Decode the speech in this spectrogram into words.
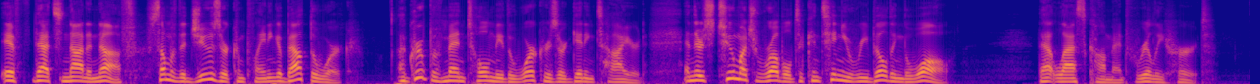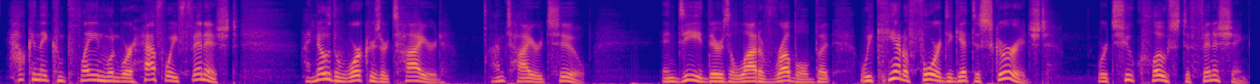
If that's not enough, some of the Jews are complaining about the work. A group of men told me the workers are getting tired, and there's too much rubble to continue rebuilding the wall. That last comment really hurt. How can they complain when we're halfway finished? I know the workers are tired. I'm tired too. Indeed, there's a lot of rubble, but we can't afford to get discouraged. We're too close to finishing.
